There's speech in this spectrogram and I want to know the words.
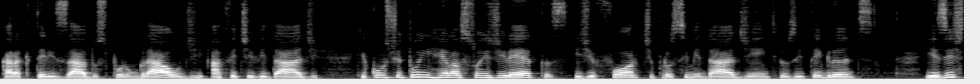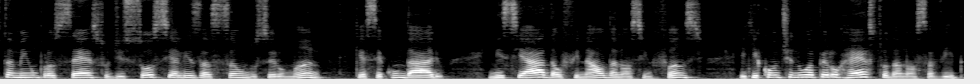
caracterizados por um grau de afetividade que constituem relações diretas e de forte proximidade entre os integrantes. E existe também um processo de socialização do ser humano que é secundário, iniciado ao final da nossa infância e que continua pelo resto da nossa vida.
